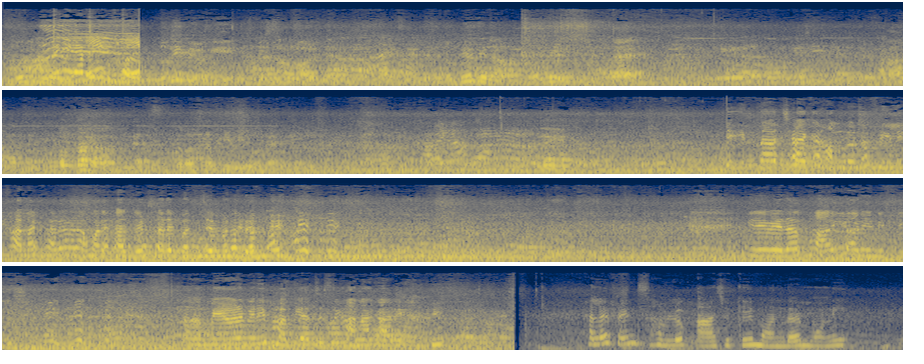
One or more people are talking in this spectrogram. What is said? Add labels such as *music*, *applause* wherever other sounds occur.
इतना अच्छा है कि हम दोनों फ्रीली खाना खा रहे हैं और हमारे हस्बैंड सारे बच्चे पक रहे हैं। ये मेरा भाई और ये नीतीश। मैं और मेरी भाभी अच्छे से खाना खा रहे हैं। हेलो फ्रेंड्स हम लोग आ चुके हैं मोंदर मोनी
